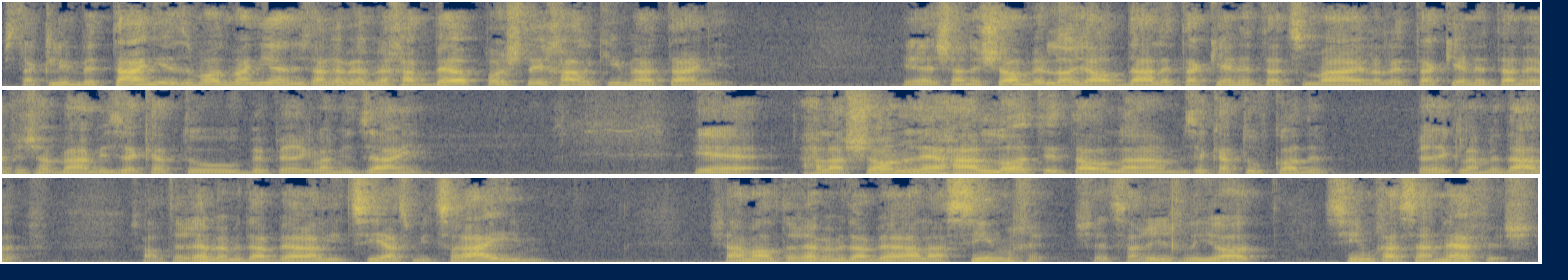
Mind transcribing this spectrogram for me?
מסתכלים בתניא זה מאוד מעניין, הרב מחבר פה שתי חלקים מהתניא. יש, הנשומה לא ירדה לתקן את עצמה, אלא לתקן את הנפש הבאה, מזה כתוב בפרק ל"ז. הלשון להעלות את העולם, זה כתוב קודם, פרק ל"א. כשאלתר רבי מדבר על יציאת מצרים, שם אלתר מדבר על השמחה, שצריך להיות שמחס הנפש,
